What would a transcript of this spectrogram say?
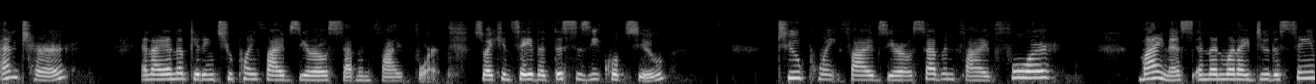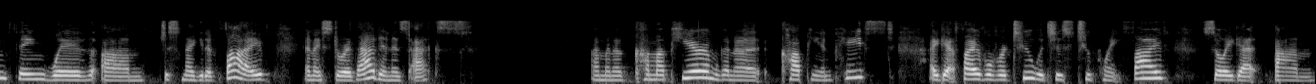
enter, and I end up getting 2.50754. So I can say that this is equal to 2.50754 minus, and then when I do the same thing with um, just negative 5, and I store that in as x, I'm going to come up here, I'm going to copy and paste. I get 5 over 2, which is 2.5, so I get um,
